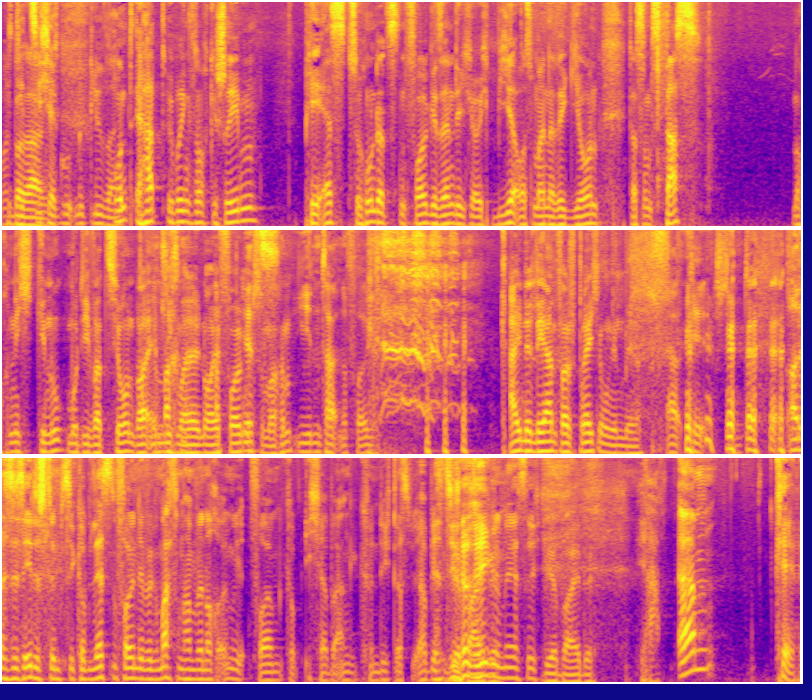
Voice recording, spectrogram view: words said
Es geht sicher gut mit Glühwein. Und er hat übrigens noch geschrieben, PS, zur hundertsten Folge sende ich euch Bier aus meiner Region, dass uns das noch nicht genug Motivation war, Wir endlich mal neue Folgen zu machen. Jeden Tag eine Folge. Keine leeren Versprechungen mehr. Ja, okay, stimmt. Oh, das ist eh das Schlimmste. Glaube, die letzten Folgen, die wir gemacht haben, haben wir noch irgendwie, vor allem, ich glaube, ich habe angekündigt, dass wir ab jetzt Wir wieder beide. regelmäßig. Wir beide. Ja. Ähm, okay.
